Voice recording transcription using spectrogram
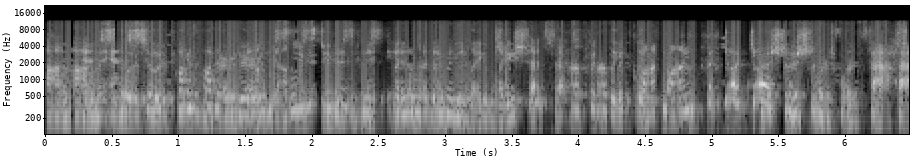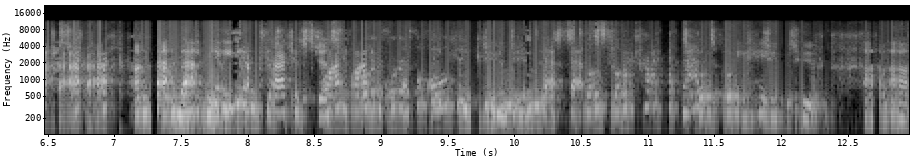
Um, and, and so, so if you find a very young student who's in rhythm manipulation, that's perfectly fine, but don't, push them toward fast track. Um, and that medium track is just fine, or if all they can do is that slow track, that's okay too. Um,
